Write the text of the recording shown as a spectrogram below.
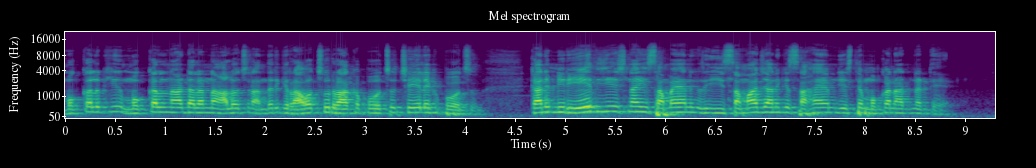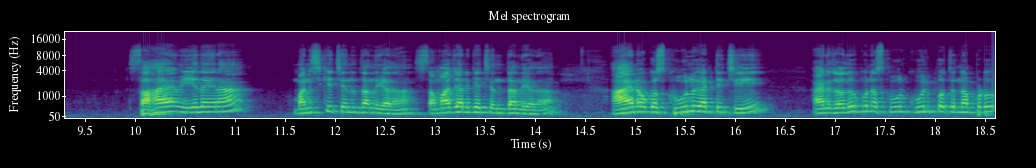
మొక్కలకి మొక్కలు నాటాలన్న ఆలోచన అందరికీ రావచ్చు రాకపోవచ్చు చేయలేకపోవచ్చు. కానీ మీరు ఏది చేసినా ఈ సమయానికి ఈ సమాజానికి సహాయం చేస్తే మొక్క నాటినట్టే. సహాయం ఏదైనా మనిషికి చెందుతుంది కదా సమాజానికే చెందుతుంది కదా. ఆయన ఒక స్కూల్ కట్టించి ఆయన చదువుకున్న స్కూల్ కూలిపోతున్నప్పుడు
